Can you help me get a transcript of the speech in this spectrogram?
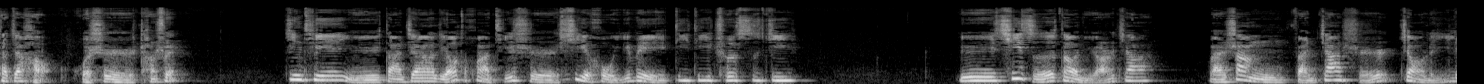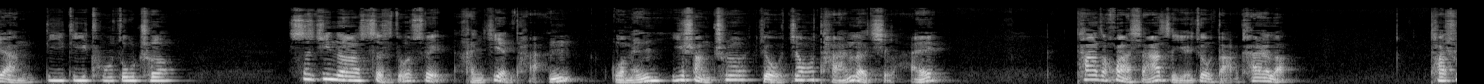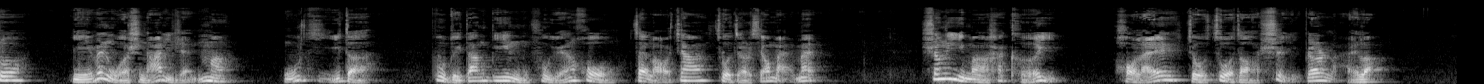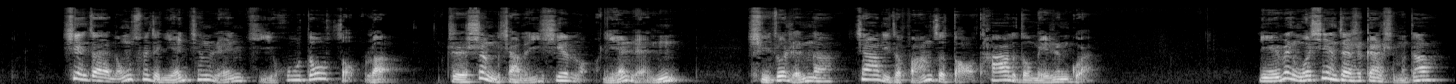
大家好，我是长顺。今天与大家聊的话题是邂逅一位滴滴车司机，与妻子到女儿家，晚上返家时叫了一辆滴滴出租车。司机呢四十多岁，很健谈。我们一上车就交谈了起来，他的话匣子也就打开了。他说。你问我是哪里人吗？无极的，部队当兵，复员后在老家做点小买卖，生意嘛还可以。后来就做到市里边来了。现在农村的年轻人几乎都走了，只剩下了一些老年人。许多人呢，家里的房子倒塌了都没人管。你问我现在是干什么的？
